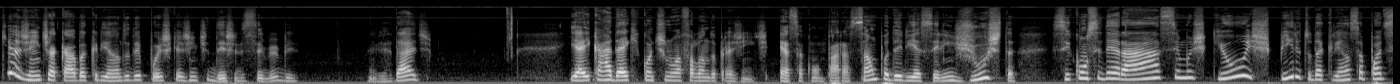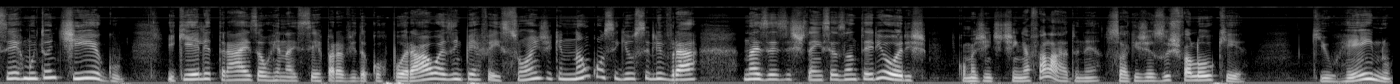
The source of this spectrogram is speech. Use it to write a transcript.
que a gente acaba criando depois que a gente deixa de ser bebê. Não é verdade? E aí Kardec continua falando para gente. Essa comparação poderia ser injusta se considerássemos que o espírito da criança pode ser muito antigo e que ele traz ao renascer para a vida corporal as imperfeições de que não conseguiu se livrar nas existências anteriores, como a gente tinha falado, né? Só que Jesus falou o quê? Que o reino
